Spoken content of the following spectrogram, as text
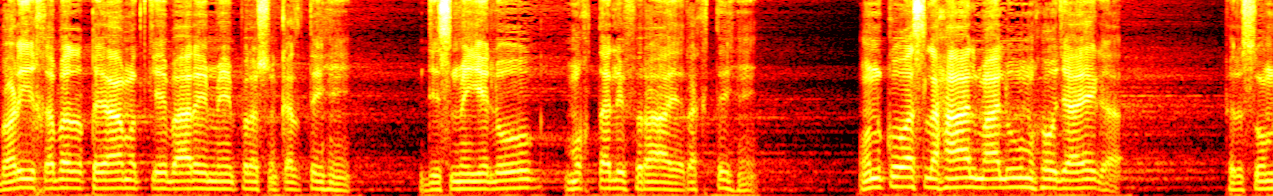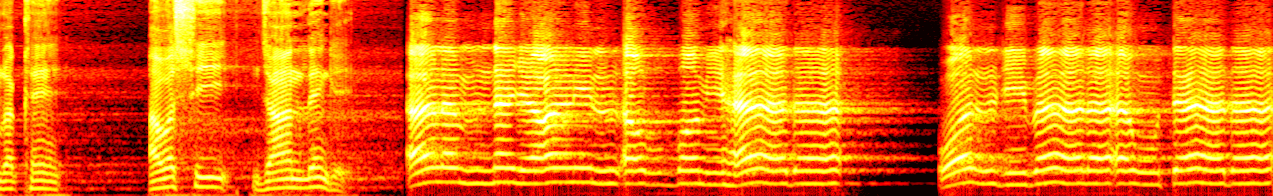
بڑی خبر قیامت کے بارے میں پرشن کرتے ہیں، جس میں یہ لوگ مختلف رائے رکھتے ہیں۔ ان کو اصل حال معلوم ہو جائے گا۔ پھر سن رکھیں جان لیں گے ألم نجعل الأرض مهادا والجبال أوتادا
